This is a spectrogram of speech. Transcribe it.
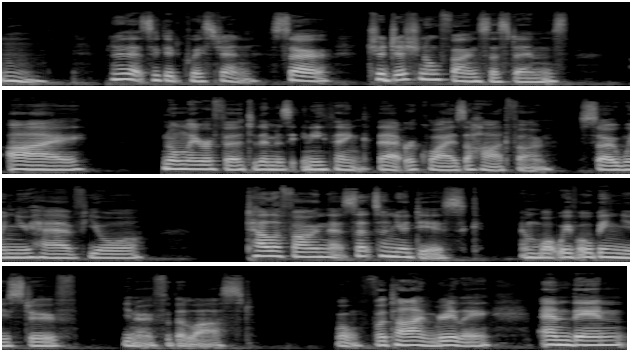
Mm. No, that's a good question. So traditional phone systems I normally refer to them as anything that requires a hard phone. So when you have your telephone that sits on your desk and what we've all been used to, you know, for the last, well, for time really, and then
